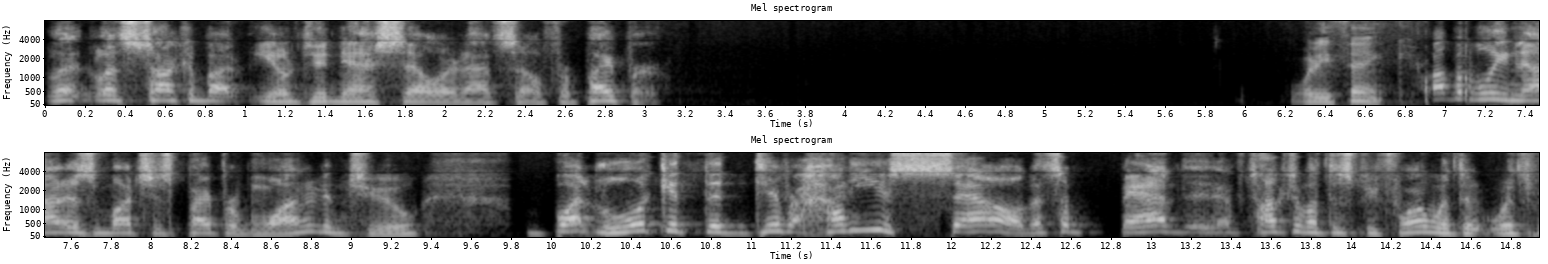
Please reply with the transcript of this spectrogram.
Let, let's talk about, you know, did Nash sell or not sell for Piper? What do you think? Probably not as much as Piper wanted him to, but look at the different. How do you sell? That's a bad. I've talked about this before with with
